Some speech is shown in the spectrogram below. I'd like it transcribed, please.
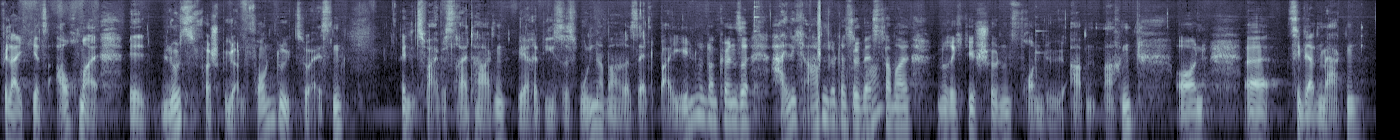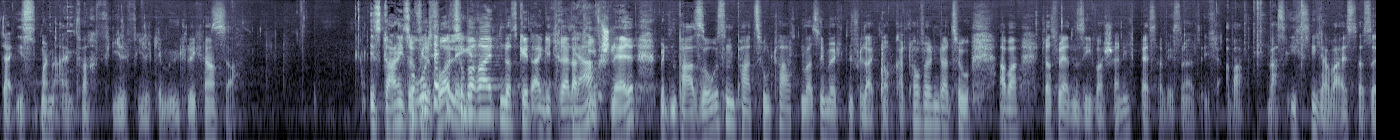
vielleicht jetzt auch mal äh, Lust verspüren, Fondue zu essen, in zwei bis drei Tagen wäre dieses wunderbare Set bei Ihnen und dann können Sie Heiligabend oder Silvester mal einen richtig schönen Fondue-Abend machen. Und äh, Sie werden merken, da ist man einfach viel, viel gemütlicher. So. Ist gar nicht so, viel vorzubereiten, das geht eigentlich relativ ja. schnell mit ein paar Soßen, ein paar Zutaten, was Sie möchten, vielleicht noch Kartoffeln dazu, aber das werden Sie wahrscheinlich besser wissen als ich. Aber was ich sicher weiß, dass Sie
